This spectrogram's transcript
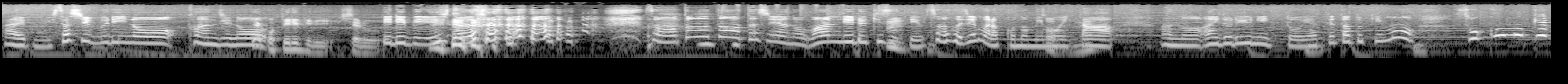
タイプ。の久しぶりの感じの。結構ピリピリしてる。ピリピリした そうもともと私あのワンリルキスっていう、その藤村好美もいた、あのアイドルユニットをやってた時も、そこも結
